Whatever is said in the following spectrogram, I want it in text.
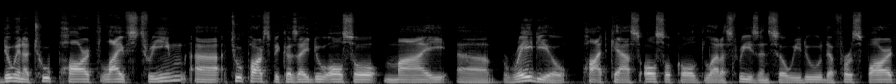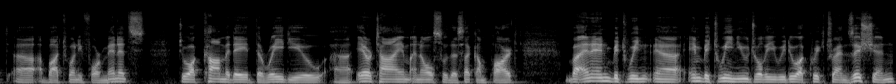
doing a two part live stream. two parts because I do also my radio podcast, also called Let Us Reason. So we do the first part about 24 minutes to accommodate the radio airtime, and also the second part but and in between, uh, in between, usually we do a quick transition.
